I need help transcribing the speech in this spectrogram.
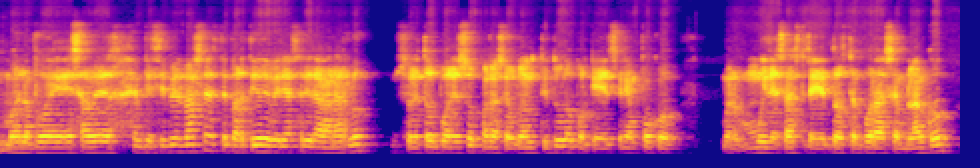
Bueno, pues a ver, en principio el Barça este partido debería salir a ganarlo, sobre todo por eso, para asegurar un título, porque sería un poco, bueno, muy desastre dos temporadas en blanco,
